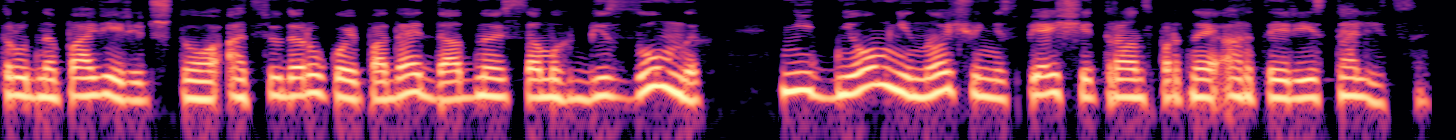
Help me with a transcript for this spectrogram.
Трудно поверить, что отсюда рукой подать до одной из самых безумных ни днем, ни ночью не спящей транспортной артерии столицы.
